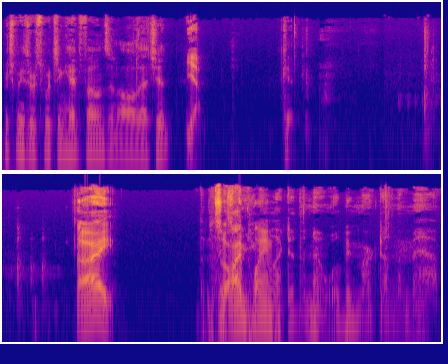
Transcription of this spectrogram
Which means we're switching headphones and all that shit. Yeah. Okay. All right. So I'm playing. Collected the note will be marked on the map.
